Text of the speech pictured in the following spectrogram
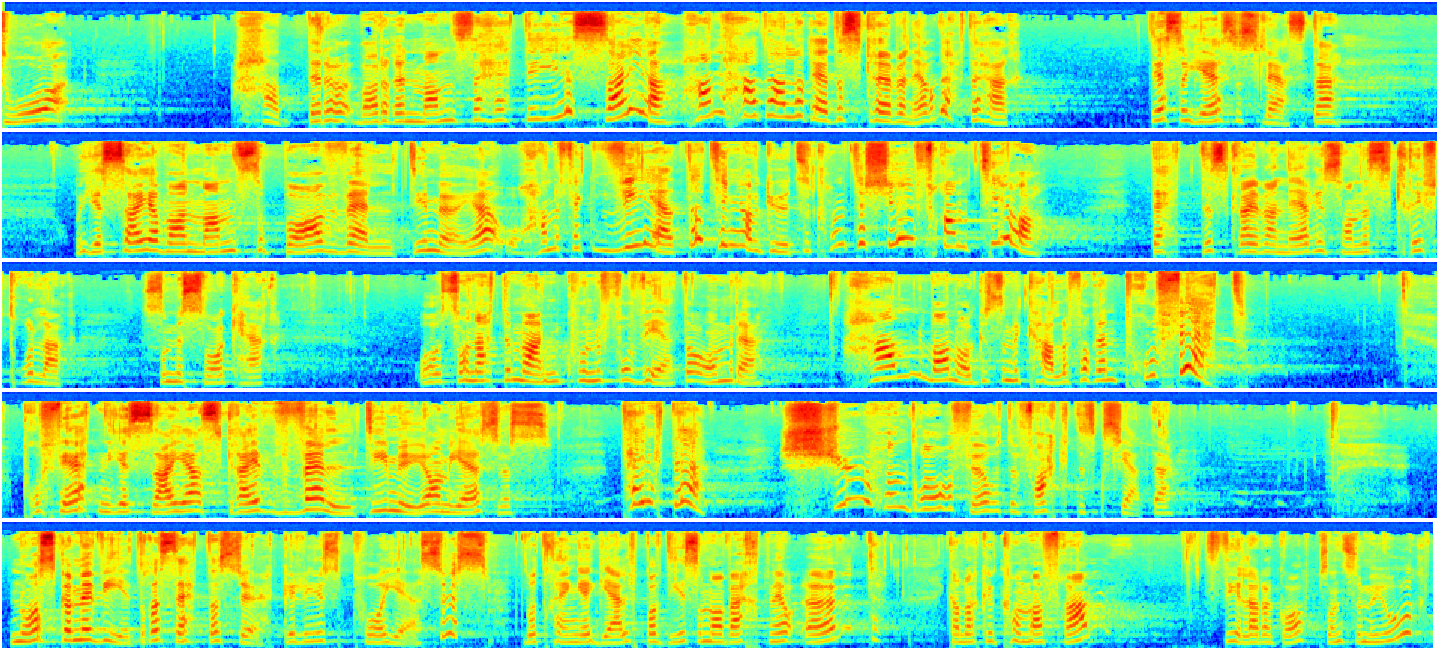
da det, var det en mann som het Jesaja. Han hadde allerede skrevet ned dette her, det som Jesus leste. Og Jesaja var en mann som ba veldig mye, og han fikk vite ting av Gud som kom til å skje i framtida. Dette skrev han ned i sånne skriftruller som vi så her, og sånn at mange kunne få vite om det. Han var noe som vi kaller for en profet. Profeten Jesaja skrev veldig mye om Jesus. Tenk det! 700 år før det faktisk skjedde. Nå skal vi videre sette søkelys på Jesus. Da trenger jeg hjelp av de som har vært med og øvd. Kan dere komme fram? Stille dere opp sånn som vi gjorde.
